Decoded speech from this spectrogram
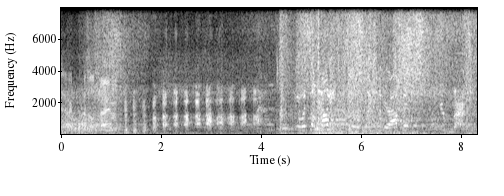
Так, продолжаем. Hey, what's so funny? See a reflection of your outfit? Imagine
